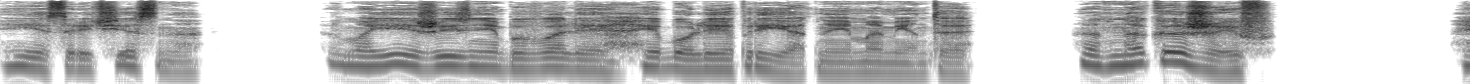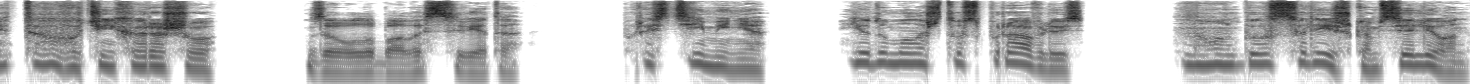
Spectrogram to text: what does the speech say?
«Если честно, в моей жизни бывали и более приятные моменты. Однако жив». «Это очень хорошо», — заулыбалась Света. «Прости меня, я думала, что справлюсь, но он был слишком силен.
